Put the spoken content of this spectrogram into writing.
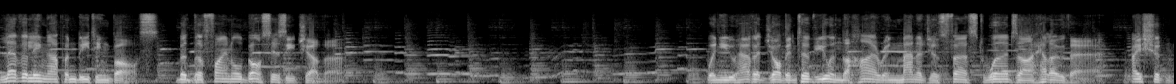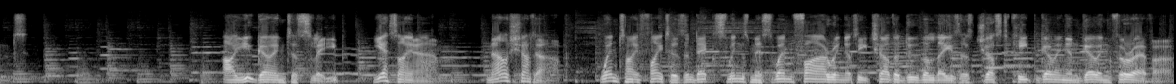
leveling up and beating boss, but the final boss is each other. When you have a job interview and the hiring manager's first words are hello there, I shouldn't. Are you going to sleep? Yes I am. Now shut up. When TIE fighters and X-Wings miss when firing at each other do the lasers just keep going and going forever?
